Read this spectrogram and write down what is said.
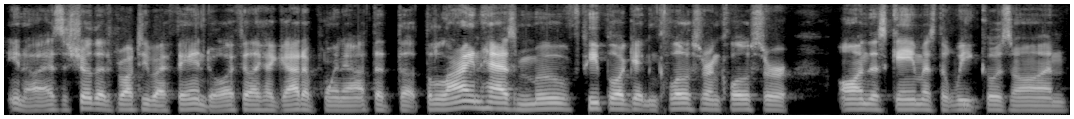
you know, as a show that's brought to you by FanDuel, I feel like I got to point out that the the line has moved. People are getting closer and closer on this game as the week goes on.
